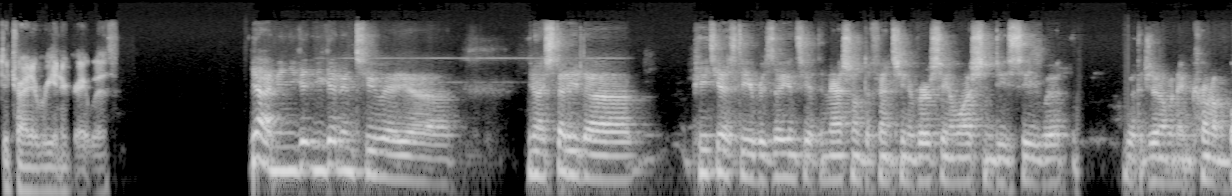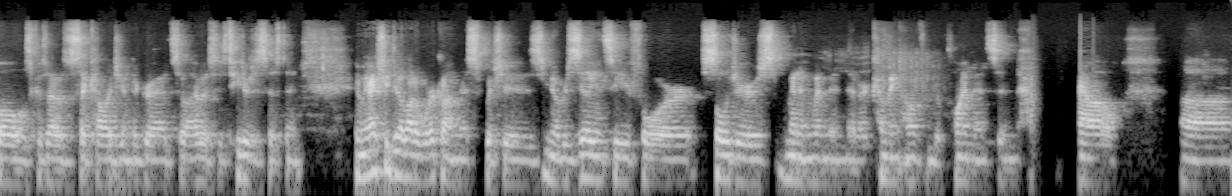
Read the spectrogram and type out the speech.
to try to reintegrate with yeah i mean you get you get into a uh, you know i studied uh, PTSD resiliency at the National Defense University in Washington D.C. with with a gentleman named Colonel Bowles because I was a psychology undergrad, so I was his teacher's assistant, and we actually did a lot of work on this, which is you know resiliency for soldiers, men and women that are coming home from deployments, and how uh,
